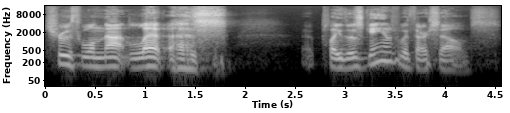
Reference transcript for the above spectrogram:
truth will not let us play those games with ourselves.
